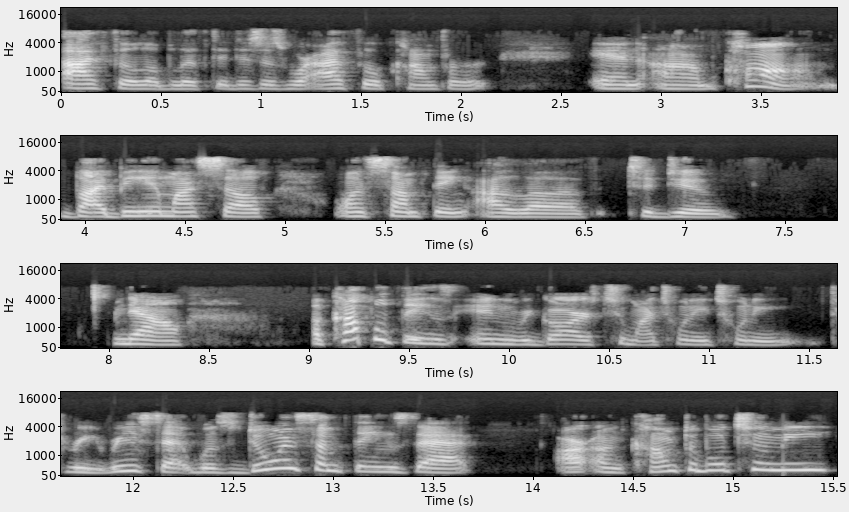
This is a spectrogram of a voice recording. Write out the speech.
I feel uplifted. This is where I feel comfort and um, calm by being myself on something I love to do. Now, a couple things in regards to my 2023 reset was doing some things that are uncomfortable to me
